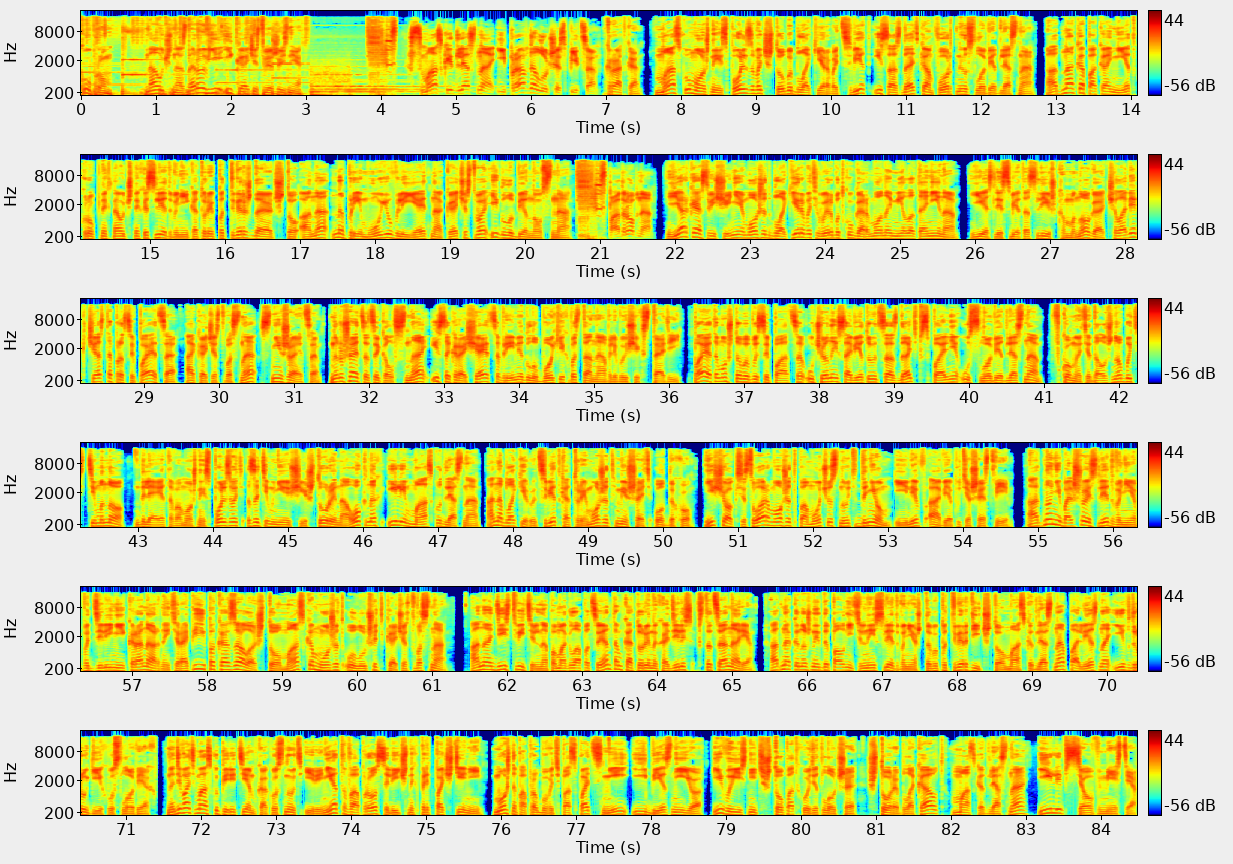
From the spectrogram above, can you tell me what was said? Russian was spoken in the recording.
Купрум. Научное здоровье и качестве жизни. С маской для сна и правда лучше спится? Кратко. Маску можно использовать, чтобы блокировать свет и создать комфортные условия для сна. Однако пока нет крупных научных исследований, которые подтверждают, что она напрямую влияет на качество и глубину сна. Подробно. Яркое освещение может блокировать выработку гормона мелатонина. Если света слишком много, человек часто просыпается, а качество сна снижается. Нарушается цикл сна и сокращается время глубоких восстанавливающих стадий. Поэтому, чтобы высыпаться, ученые советуют создать в спальне условия для сна. В комнате должно быть темно. Для этого можно использовать затемняющие шторы на окнах или маску для сна. Она блокирует свет, который может мешать отдыху. Еще аксессуар может помочь уснуть днем или в авиапутешествии. Одно небольшое исследование в отделении коронарной терапии показало, что маска может улучшить качество сна. Она действительно помогла пациентам, которые находились в стационаре. Однако нужны дополнительные исследования, чтобы подтвердить, что маска для сна полезна и в других условиях. Надевать маску перед тем, как уснуть или нет – вопрос личных предпочтений. Можно попробовать поспать с ней и без нее, и выяснить, что подходит лучше – шторы блокаут, маска для сна или все вместе.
